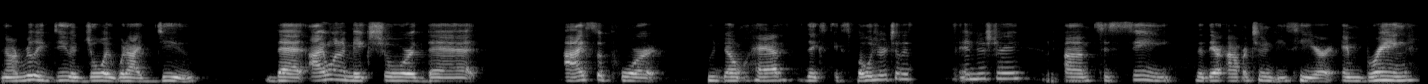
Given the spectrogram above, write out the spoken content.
and I really do enjoy what I do, that I want to make sure that I support who don't have the exposure to this industry um, to see that there are opportunities here and bring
